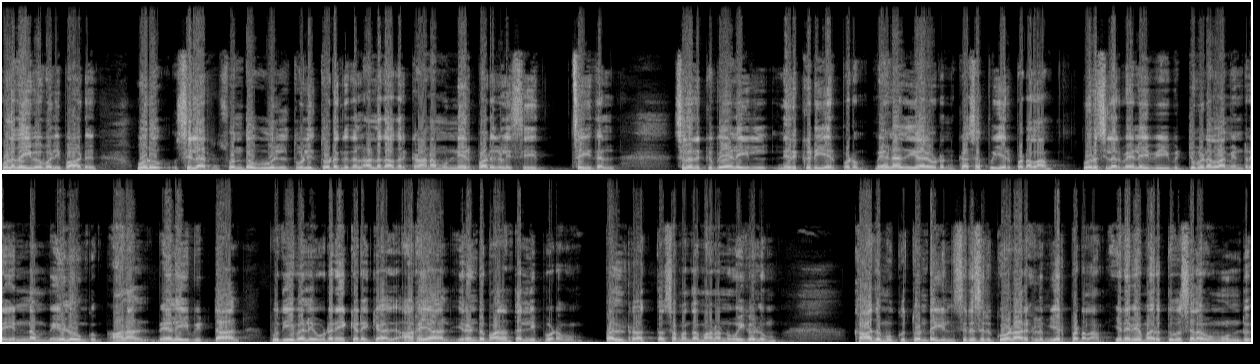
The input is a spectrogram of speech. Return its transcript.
குலதெய்வ வழிபாடு. ஒரு சிலர் சொந்த ஊரில் தொழில் தொடங்குதல் அல்லது அதற்கான முன்னேற்பாடுகளை செய்- செய்தல். சிலருக்கு வேலையில் நெருக்கடி ஏற்படும். மேலதிகாரியுடன் கசப்பு ஏற்படலாம். ஒரு சிலர் வேலையை விட்டுவிடலாம் என்ற எண்ணம் மேலோங்கும். ஆனால் வேலையை விட்டால் புதிய வேலை உடனே கிடைக்காது. ஆகையால் இரண்டு மாதம் தள்ளி போடவும். பல் இரத்த சம்பந்தமான நோய்களும் காது மூக்கு தொண்டையில் சிறு சிறு கோளாறுகளும் ஏற்படலாம். எனவே மருத்துவ செலவும் உண்டு.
